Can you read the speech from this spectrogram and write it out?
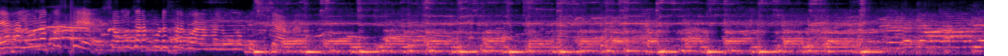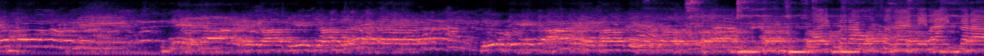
ए हलवू नकोस की. समोर जरा पुढे सरक हलवू नकोस कॅमेरा करा.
